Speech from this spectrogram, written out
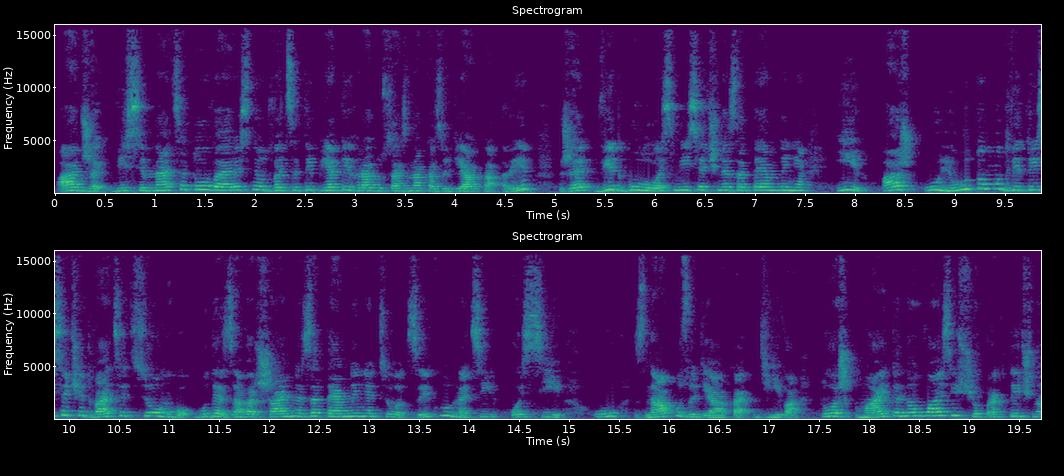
Адже 18 вересня у 25 градусах знака зодіака Риб вже відбулось місячне затемнення. І аж у лютому 2027-го буде завершальне затемнення цього циклу на цій осі у знаку зодіака Діва. Тож майте на увазі, що практично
